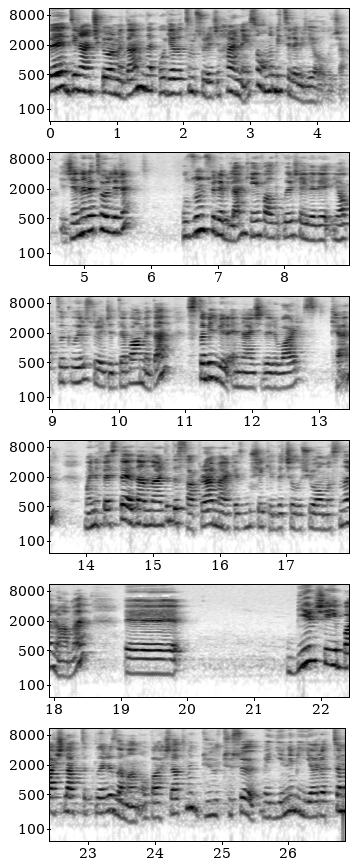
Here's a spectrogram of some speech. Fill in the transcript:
ve direnç görmeden de o yaratım süreci her neyse onu bitirebiliyor olacak. Jeneratörlerin uzun sürebilen, keyif aldıkları şeyleri yaptıkları sürece devam eden stabil bir enerjileri varken manifeste edenlerde de sakral merkez bu şekilde çalışıyor olmasına rağmen eee bir şeyi başlattıkları zaman o başlatma dürtüsü ve yeni bir yaratım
